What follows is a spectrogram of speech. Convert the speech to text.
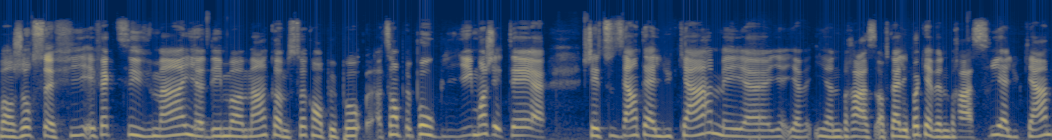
Bonjour Sophie. Effectivement, il y a des moments comme ça qu'on peut pas, on peut pas oublier. Moi, j'étais, euh, j'étais étudiante à l'UCAM, mais euh, il, y a une brasse, en tout cas à l'époque, il y avait une brasserie à l'UCAM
